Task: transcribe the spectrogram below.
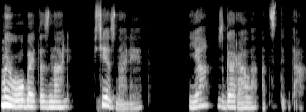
мы оба это знали. Все знали это. Я сгорала от стыда.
